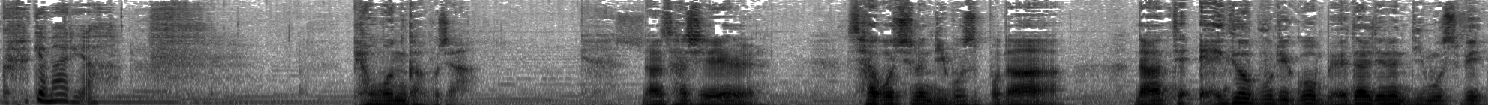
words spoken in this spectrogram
그러게 말이야. 병원 가보자. 난 사실 사고 치는 네 모습보다 나한테 애교 부리고 매달리는 네 모습이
